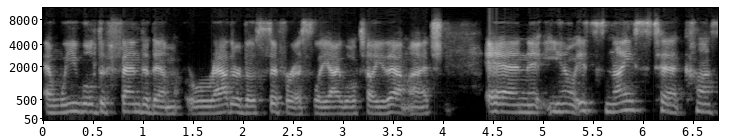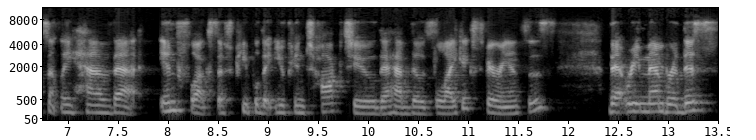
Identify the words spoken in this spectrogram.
And we will defend them rather vociferously i will tell you that much and, you know, it's nice to constantly have that influx of people that you can talk to that have those like experiences, that remember this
